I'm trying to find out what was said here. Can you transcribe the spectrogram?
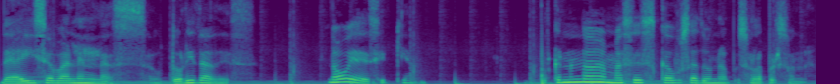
de ahí se valen las autoridades. No voy a decir quién. Porque no nada más es causa de una sola persona.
